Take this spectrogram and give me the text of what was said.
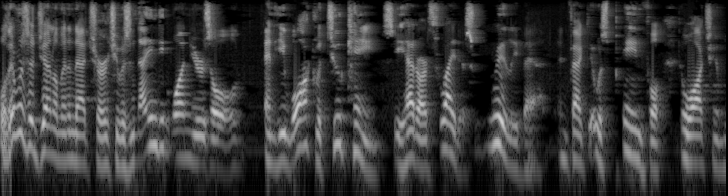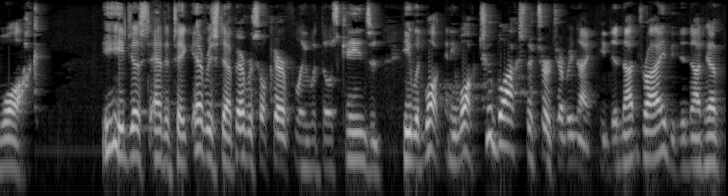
Well, there was a gentleman in that church. He was 91 years old, and he walked with two canes. He had arthritis really bad. In fact, it was painful to watch him walk. He just had to take every step ever so carefully with those canes, and he would walk. And he walked two blocks to church every night. He did not drive. He did not have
